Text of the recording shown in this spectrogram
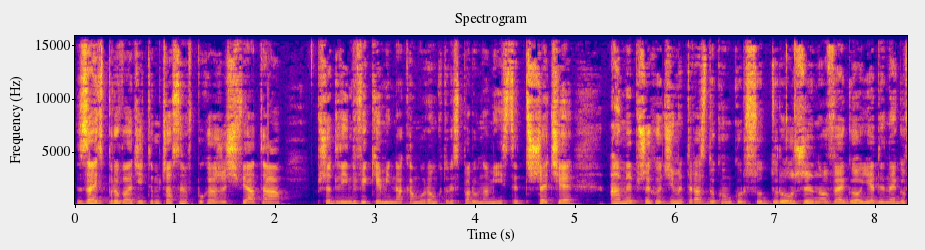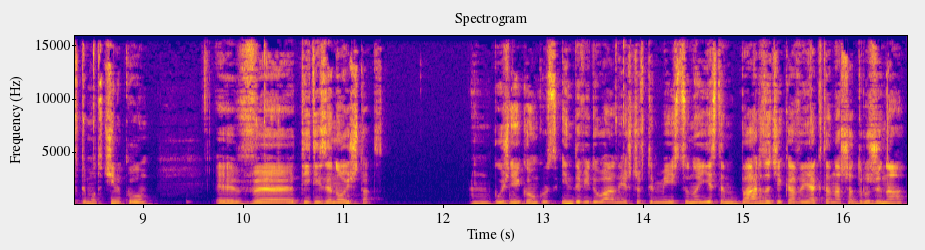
Zajc prowadzi tymczasem w Pucharze Świata przed Lindwikiem i Nakamurą, który spadł na miejsce trzecie, a my przechodzimy teraz do konkursu drużynowego, jedynego w tym odcinku, y, w TTZ Neustadt. Mm, Później konkurs indywidualny jeszcze w tym miejscu. No i jestem bardzo ciekawy, jak ta nasza drużyna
